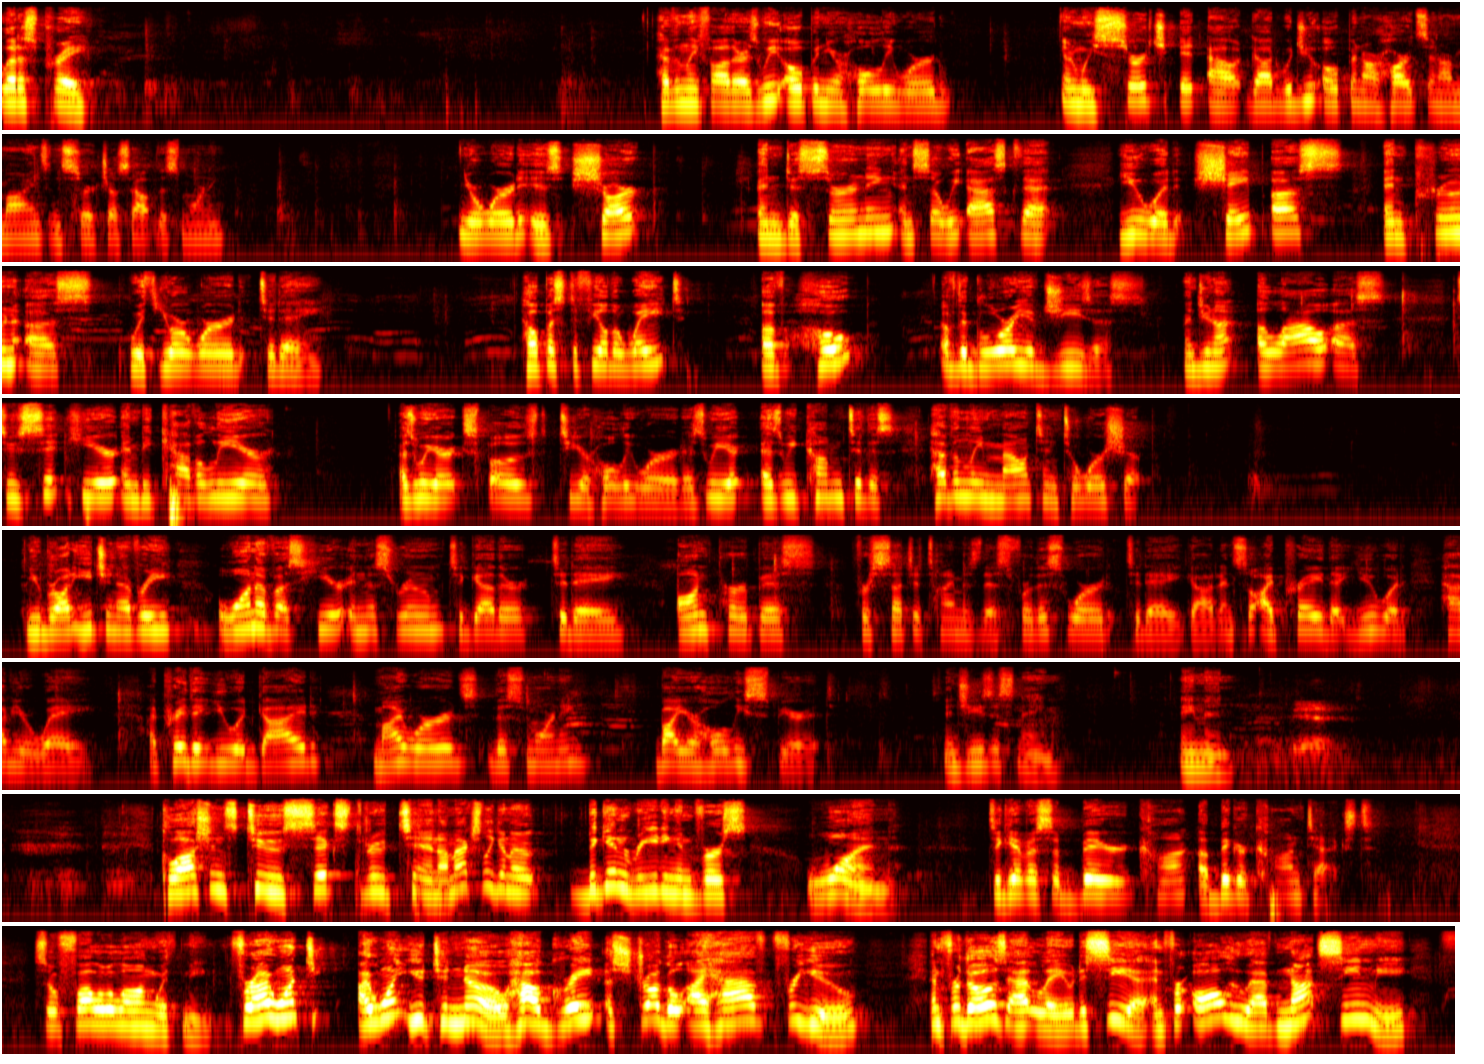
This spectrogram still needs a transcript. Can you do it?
Let us pray. Heavenly Father, as we open your holy word and we search it out, God, would you open our hearts and our minds and search us out this morning? Your word is sharp and discerning, and so we ask that you would shape us and prune us with your word today. Help us to feel the weight of hope of the glory of Jesus. And do not allow us to sit here and be cavalier as we are exposed to your holy word, as we, as we come to this heavenly mountain to worship. You brought each and every one of us here in this room together today on purpose for such a time as this, for this word today, God. And so I pray that you would have your way. I pray that you would guide my words this morning by your Holy Spirit. In Jesus' name, amen. Amen. Colossians 2 6 through 10. I'm actually going to begin reading in verse 1 to give us a bigger, con- a bigger context. So follow along with me. For I want, to, I want you to know how great a struggle I have for you and for those at Laodicea and for all who have not seen me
